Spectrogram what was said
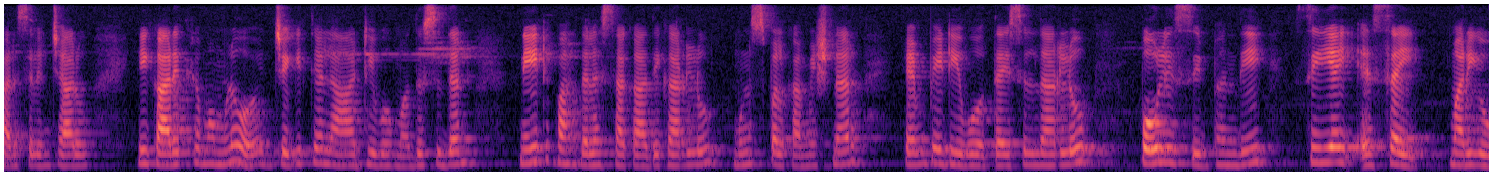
పరిశీలించారు. ఈ కార్యక్రమంలో జగిత్యాల ఆర్డీఓ మధుసూదన్ నీటిపారుదల శాఖ అధికారులు మున్సిపల్ కమిషనర్ ఎంపీడీఓ తహసీల్దార్లు పోలీస్ సిబ్బంది సిఐఎస్ఐ మరియు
